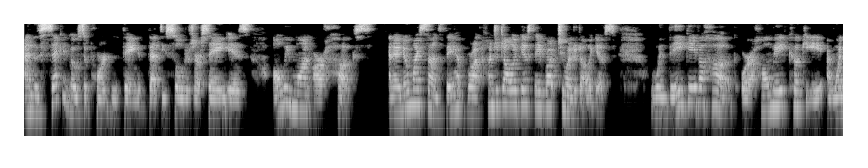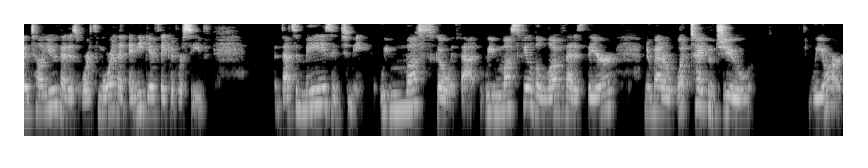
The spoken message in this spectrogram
And the second most important thing that these soldiers are saying is all we want are hugs. And I know my sons, they have brought $100 gifts, they brought $200 gifts. When they gave a hug or a homemade cookie, I want to tell you that is worth more than any gift they could receive. That's amazing to me. We must go with that. We must feel the love that is there, no matter what type of Jew we are.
